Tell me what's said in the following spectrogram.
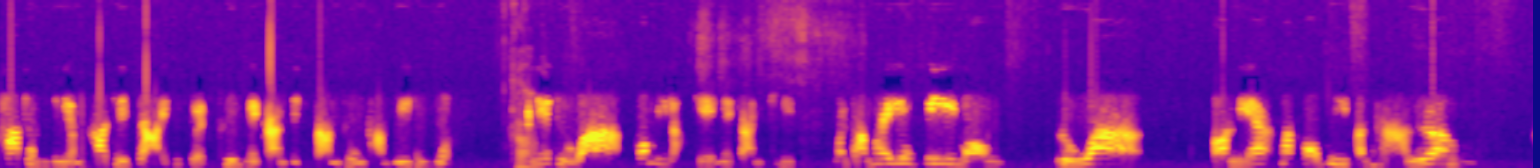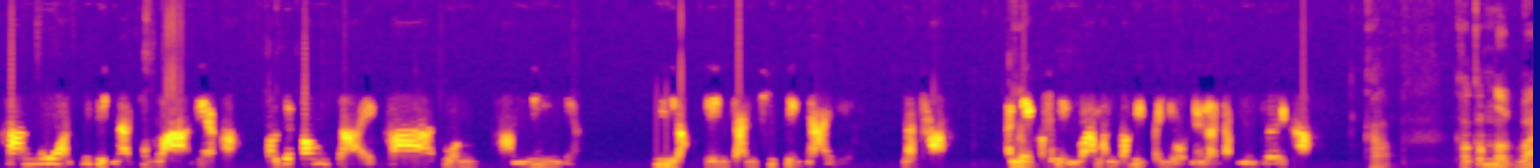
ค่าธรรมเนียมค่าใช้จ่ายที่เกิดขึ้นในการติดตามทวงถามหนี้ทั้งหมดครับอันนี้ถือว่าก็มีหลักเกณฑ์ในการคิด มันทำให้ลูกหนี้มองรู้ว่า ตอนเนี้ยถ้าเขามีปัญหาเรื่องค่างวดที่ผิดนัดชำระเนี่ยค่ะ เขาจะต้องจ่ายค่าทวงถามหนี้เนี่ย มีหลักเกณฑ์การคิดยังไงนะคะ อันนี้ก็เห็นว่ามันก็มีประโยชน์ในระดับหนึ่งเลยค่ะ ครับเขากำหนดว่า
